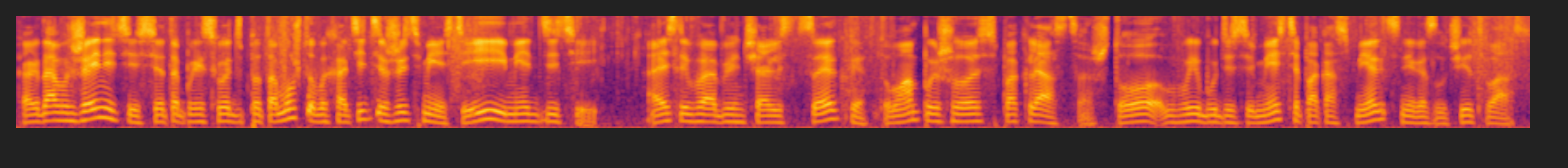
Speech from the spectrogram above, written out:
Когда вы женитесь, это происходит потому, что вы хотите жить вместе и иметь детей. А если вы обвенчались в церкви, то вам пришлось поклясться, что вы будете вместе, пока смерть не разлучит вас.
